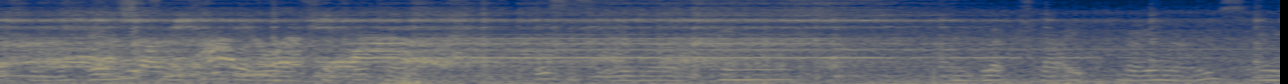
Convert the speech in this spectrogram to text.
fits well. And next I actually got a. This is in a pink and black stripe, very nice and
